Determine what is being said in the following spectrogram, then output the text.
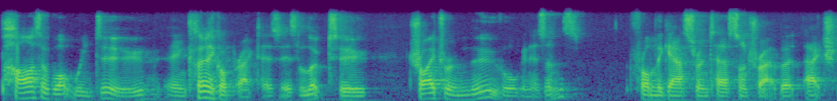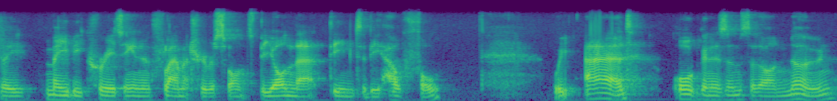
Part of what we do in clinical practice is look to try to remove organisms from the gastrointestinal tract that actually may be creating an inflammatory response beyond that deemed to be helpful. We add organisms that are known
